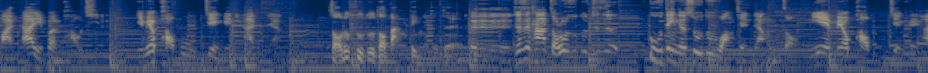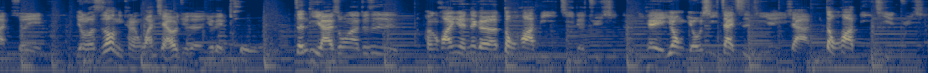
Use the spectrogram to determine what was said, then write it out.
慢，他也不能跑起来，也没有跑步键给你按这样。走路速度都绑定了，对不对？对对对对，就是他走路速度就是固定的速度往前这样走，你也没有跑步键可以按，所以有的时候你可能玩起来会觉得有点拖。整体来说呢，就是很还原那个动画第一季的剧情啊，你可以用游戏再次体验一下动画第一季的剧情。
